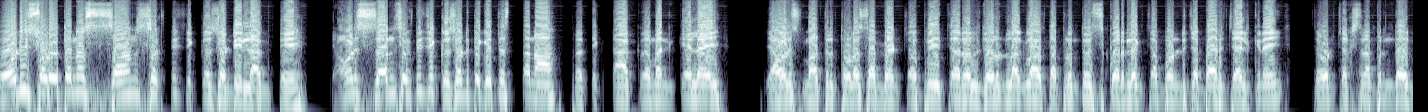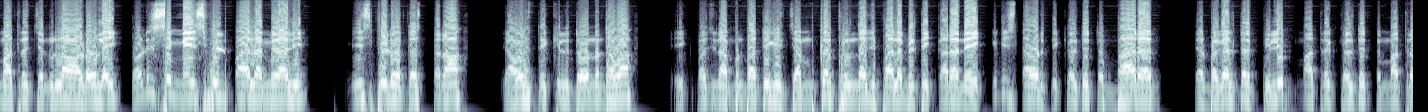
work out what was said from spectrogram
कोडी सोडवताना सहनशक्तीची कसोटी लागते. यावर सहनशक्तीची कसोटी घेत असताना प्रत्येक आक्रमण केलंय. यावेळेस मात्र थोडासा बॅटचा विचारायला जरूर लागला होता परंतु स्करलेगच्या बाउंड्रीच्या बाहेर जाईल की नाही शेवटच्या क्षणापर्यंत मात्र चेंडूला अडवलंय. थोडीशी मे स्पीड पाहायला मिळाली. मी स्पीड होत असताना यावेळेस देखील दोन धावा. एक बाजूने आपण पाहतो की जमकर फलंदाजी पाहायला मिळते कारण एकवीस धावरती खेळतो तो भारत. जर बघाल तर फिलिप मात्र खेळतो तो मात्र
